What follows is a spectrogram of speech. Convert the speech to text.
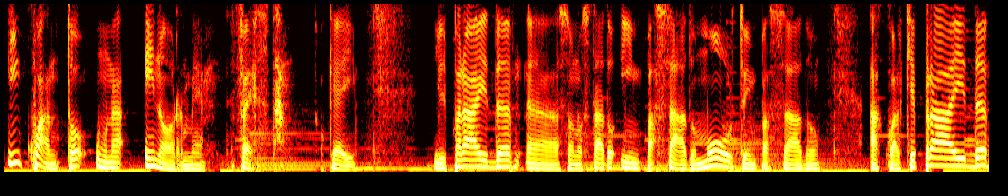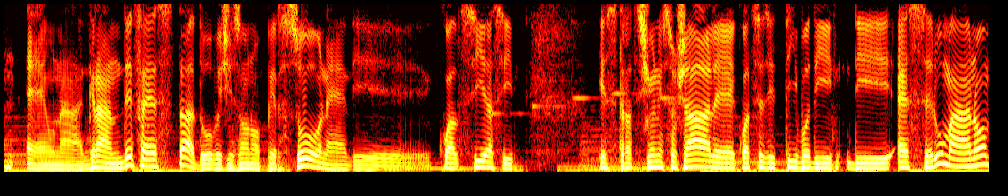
in quanto una enorme festa, ok? Il Pride eh, sono stato in passato, molto in passato, a qualche Pride, è una grande festa dove ci sono persone di qualsiasi estrazione sociale, qualsiasi tipo di, di essere umano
